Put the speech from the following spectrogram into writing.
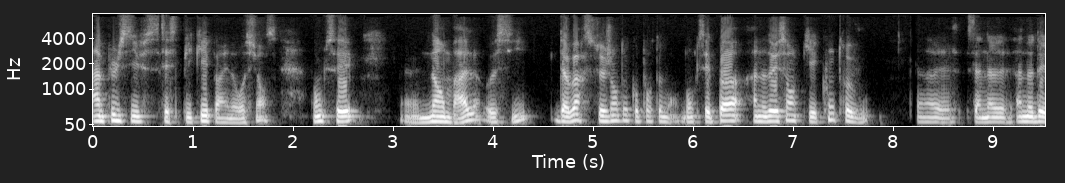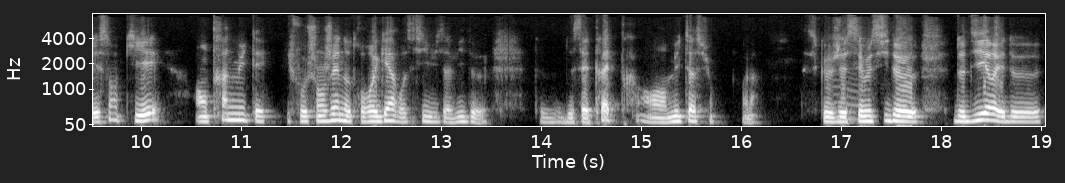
impulsif. C'est expliqué par les neurosciences. Donc c'est euh, normal aussi d'avoir ce genre de comportement. Donc c'est pas un adolescent qui est contre vous, c'est un, adolescent qui est en train de muter. Il faut changer notre regard aussi vis-à-vis de, de, cet être en mutation. Voilà. Ce que j'essaie aussi de, de, dire et de,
